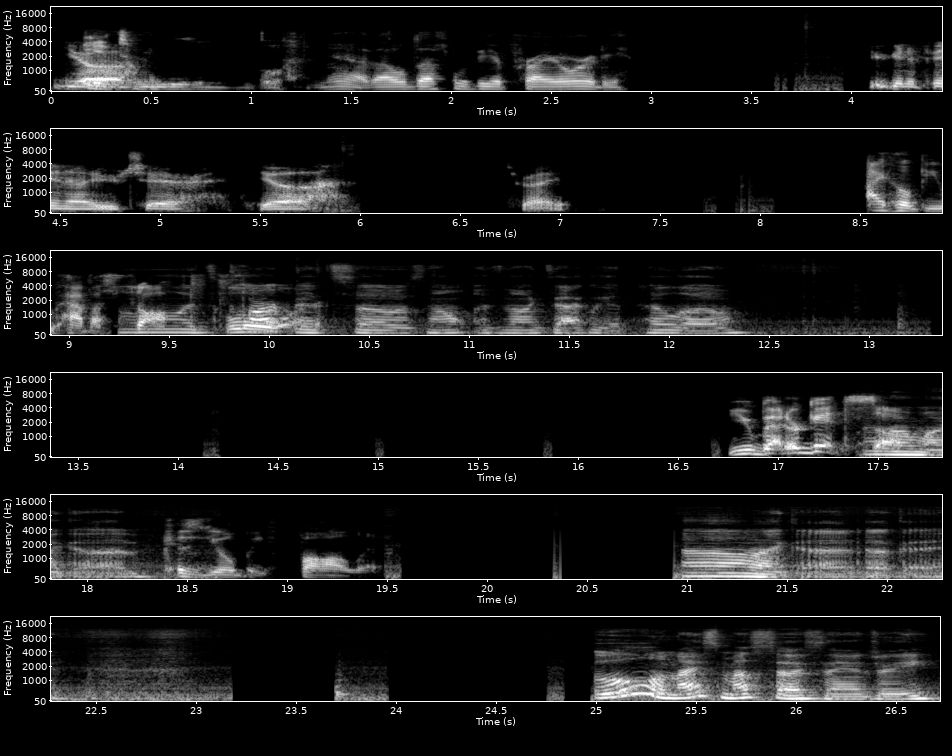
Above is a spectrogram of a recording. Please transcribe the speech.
Yeah, Yeah, that'll definitely be a priority. you're gonna faint out your chair. Yeah, that's right. I hope you have a soft Well, it's floor. carpet, so it's not it's not exactly a pillow. You better get oh some. Oh my god. because you'll be falling. Oh my god. Okay. Ooh, nice mustache, Zandri.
